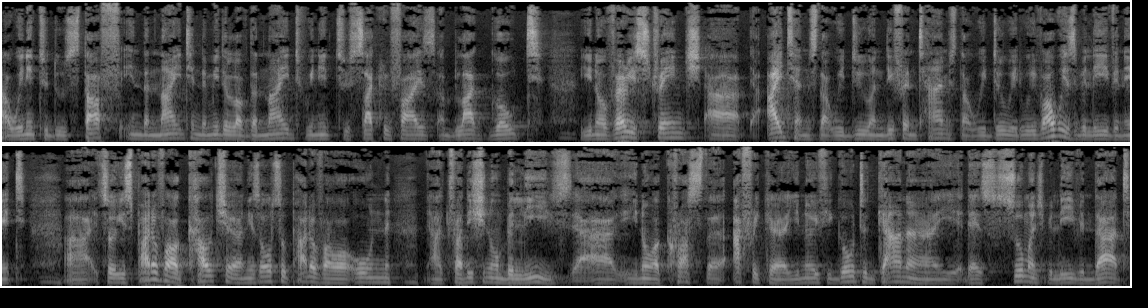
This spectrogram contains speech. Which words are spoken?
Uh, we need to do stuff in the night, in the middle of the night. We need to sacrifice a black goat you know, very strange uh, items that we do and different times that we do it. We've always believed in it. Uh, so it's part of our culture and it's also part of our own uh, traditional beliefs, uh, you know, across Africa. You know, if you go to Ghana, there's so much belief in that.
